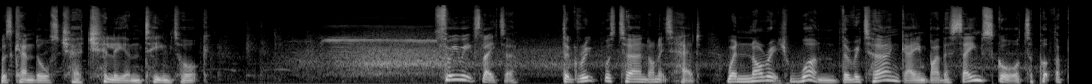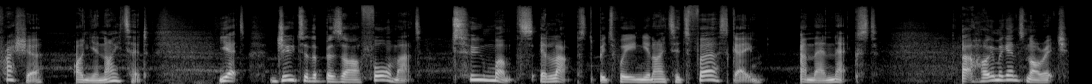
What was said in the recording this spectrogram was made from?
was Kendall's Churchillian team talk. Three weeks later, the group was turned on its head when Norwich won the return game by the same score to put the pressure on United. Yet, due to the bizarre format, two months elapsed between United's first game and their next. At home against Norwich,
